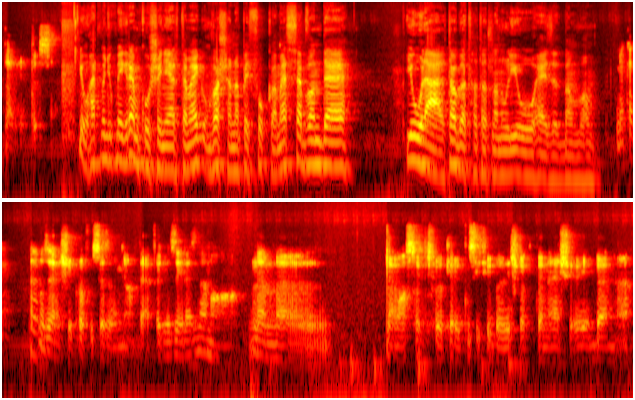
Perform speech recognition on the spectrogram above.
nem jött össze. Jó, hát mondjuk még Remkó se nyerte meg, vasárnap egy fokkal messzebb van, de jól áll, tagadhatatlanul jó helyzetben van. Meg nem az első profi szezonja, tehát hogy azért ez nem, a, nem, nem az, hogy fölkerül puszifiből és rögtön első évben,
